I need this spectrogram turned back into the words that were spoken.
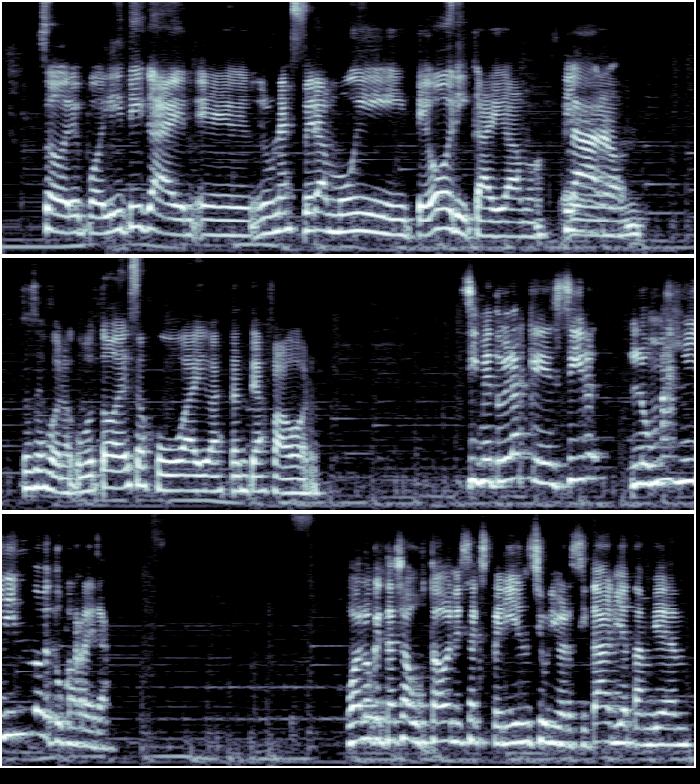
sobre política en, una esfera muy teórica, digamos. Claro. Eh, entonces, bueno, como todo eso jugó ahí bastante a favor. Si me tuvieras que decir lo más lindo de tu carrera, o algo que te haya gustado en esa experiencia universitaria también.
